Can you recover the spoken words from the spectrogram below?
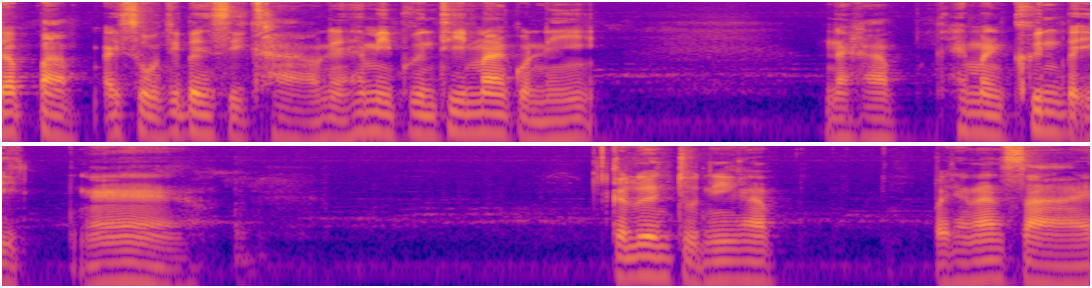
จะปรับไอ้ส่วนที่เป็นสีขาวเนี่ยให้มีพื้นที่มากกว่านี้นะครับ ให้มันขึ้นไปอีกอ่าก็เลื่อนจุดนี้ครับ ไปทางด้านซ้าย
